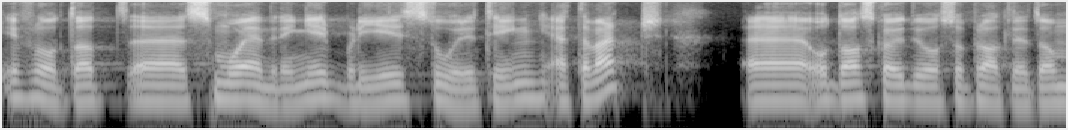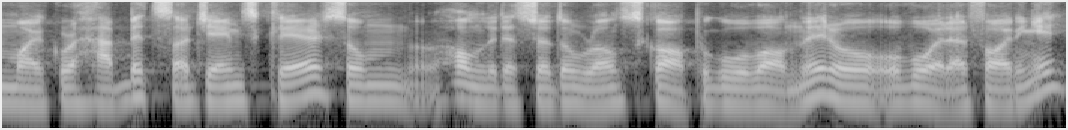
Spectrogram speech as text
i forhold til at uh, små endringer blir store ting etter hvert. Uh, og da skal jo du også prate litt om Microhabits av James Clear, som handler rett og slett om hvordan skape gode vaner og, og våre erfaringer.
